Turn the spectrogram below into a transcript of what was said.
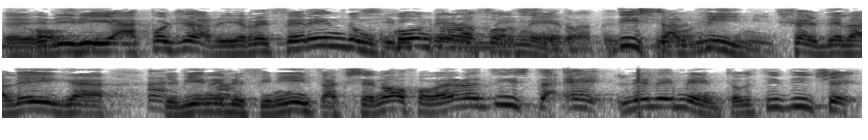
eh, di, di appoggiare il referendum Si contro la Fornero di. Salvini, cioè della Lega che viene definita xenofoba e razzista, è l'elemento che ti dice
